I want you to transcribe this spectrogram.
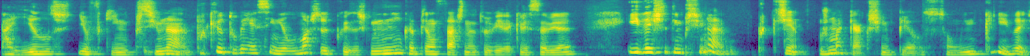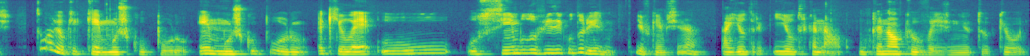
Pá, eles, eu fiquei impressionado. Porque o YouTube é assim, ele mostra-te coisas que nunca pensaste na tua vida querer saber e deixa-te impressionado. Porque, gente, os macacos sem pelo são incríveis. Estão a ver o que é, que é músculo puro? É músculo puro. Aquilo é o, o símbolo do fisiculturismo. E eu fiquei impressionado. Pá, e, outro, e outro canal. Um canal que eu vejo no YouTube que eu,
